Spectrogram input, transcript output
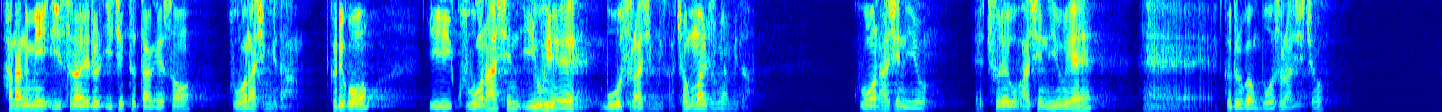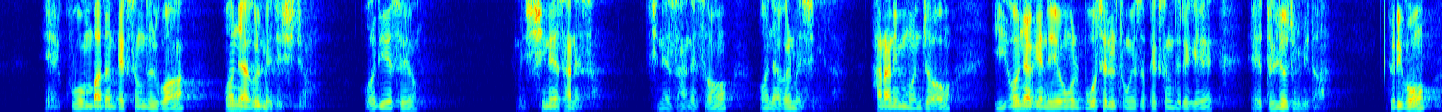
하나님이 이스라엘을 이집트 땅에서 구원하십니다. 그리고 이 구원하신 이후에 무엇을 하십니까? 정말 중요합니다. 구원하신 이후, 예, 출애굽하신 이후에 예, 그들과 무엇을 하시죠? 예, 구원받은 백성들과 언약을 맺으시죠. 어디에서요? 신의 산에서, 신의 산에서 언약을 맺습니다. 하나님 먼저 이 언약의 내용을 모세를 통해서 백성들에게 들려줍니다. 그리고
